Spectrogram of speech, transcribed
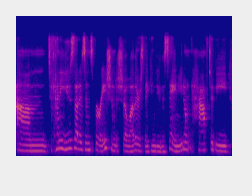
um, to kind of use that as inspiration to show others they can do the same. You don't have to be,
